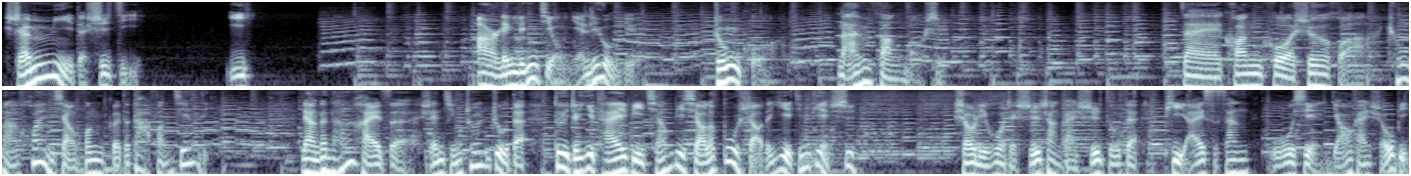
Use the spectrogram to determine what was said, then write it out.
神秘的诗集一。二零零九年六月，中国南方某市，在宽阔、奢华、充满幻想风格的大房间里，两个男孩子神情专注地对着一台比墙壁小了不少的液晶电视，手里握着时尚感十足的 PS 三无线摇杆手柄。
